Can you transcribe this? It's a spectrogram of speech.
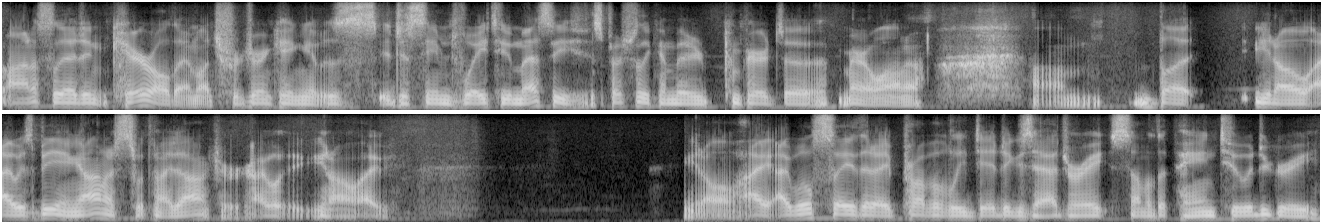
honestly, I didn't care all that much for drinking. It was it just seemed way too messy, especially compared compared to marijuana. Um, but you know, I was being honest with my doctor. I you know I. You know, I, I will say that I probably did exaggerate some of the pain to a degree,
